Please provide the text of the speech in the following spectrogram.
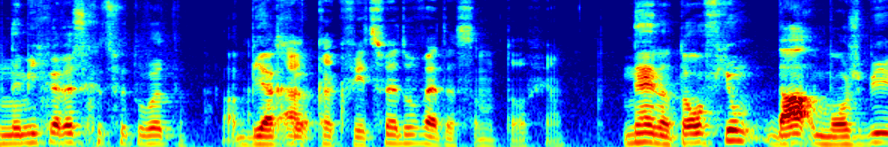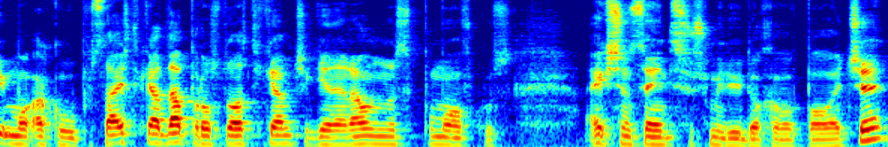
Не ми харесаха цветовете. А, бяха... А какви цветовете са на този филм? Не, на този филм, да, може би, ако го поставиш така, да, просто аз ти казвам, че генерално не са по моят вкус. Екшен сцените също ми дойдоха в повече.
